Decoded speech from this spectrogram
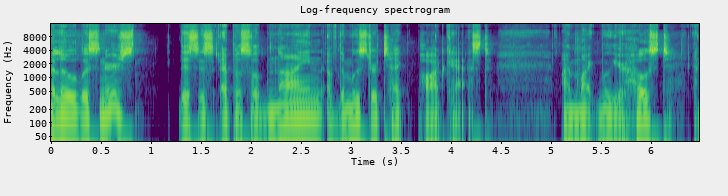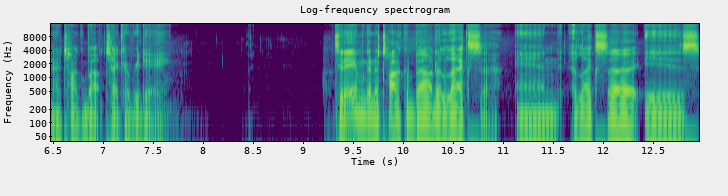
Hello, listeners. This is episode nine of the Mooster Tech Podcast. I'm Mike Moo, your host, and I talk about tech every day. Today, I'm going to talk about Alexa, and Alexa is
